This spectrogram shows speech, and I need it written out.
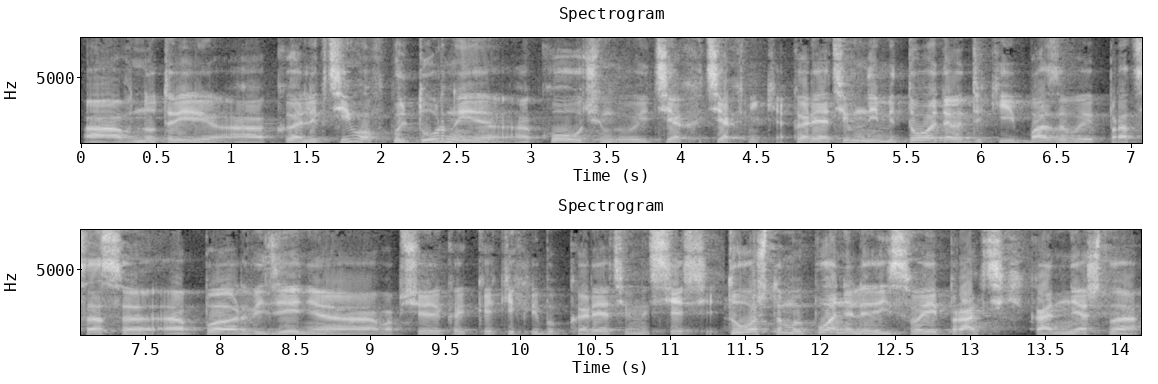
внутри а, коллективов культурные а, коучинговые тех, техники, креативные методики и базовые процессы проведения вообще каких-либо креативных сессий. То, что мы поняли из своей практики, конечно,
